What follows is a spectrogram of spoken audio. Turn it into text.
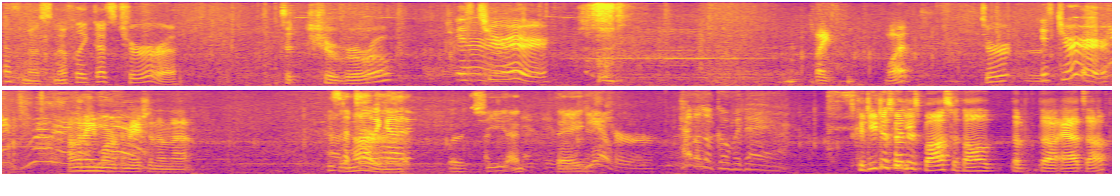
That's no snowflake. That's Chirura. It's a churro? It's true. Like, what? Chir. It's true. I'm gonna need more information than that. He's a That's all we got. Or she, a Is- is they. it You. her? Have a look over there. Could you just fight this boss with all the, the ads up?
